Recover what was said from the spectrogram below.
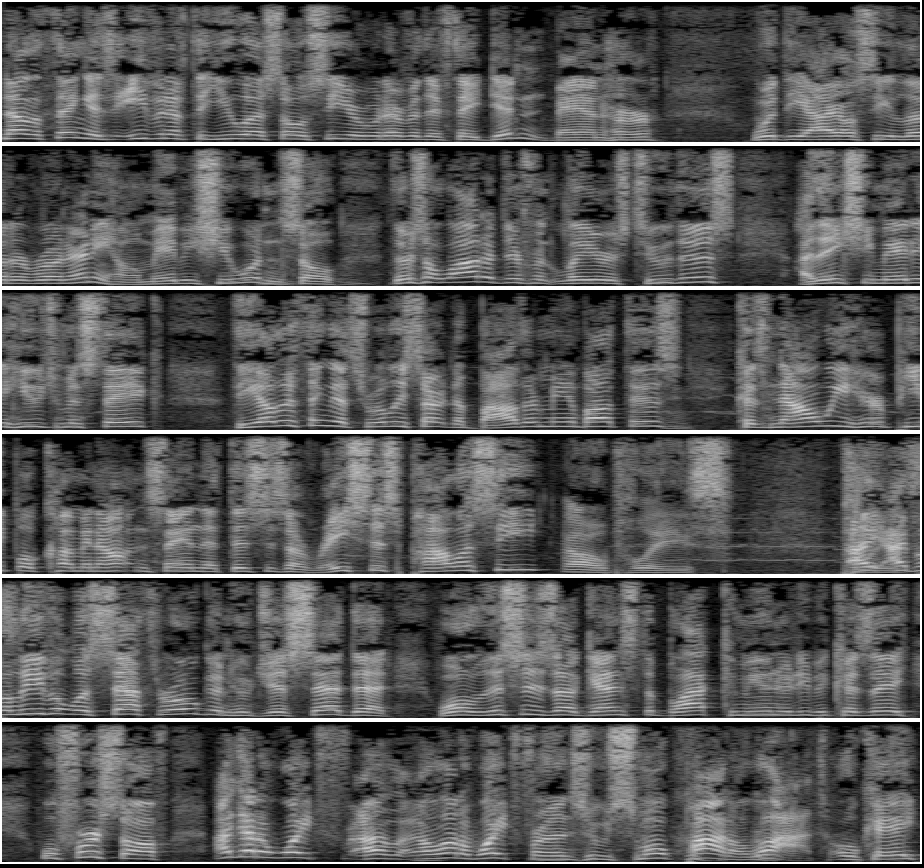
Now, the thing is, even if the USOC or whatever, if they didn't ban her, would the IOC let her run anyhow? Maybe she wouldn't. So there's a lot of different layers to this. I think she made a huge mistake. The other thing that's really starting to bother me about this, because now we hear people coming out and saying that this is a racist policy. Oh, please. I, I believe it was Seth Rogen who just said that. Well, this is against the black community because they. Well, first off, I got a white, a lot of white friends who smoke pot a lot. Okay,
